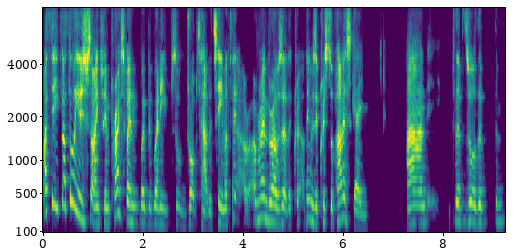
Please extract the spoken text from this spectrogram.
I think I thought he was starting to impress when when he sort of dropped out of the team. I think I remember I was at the I think it was a Crystal Palace game, and the sort of the, the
